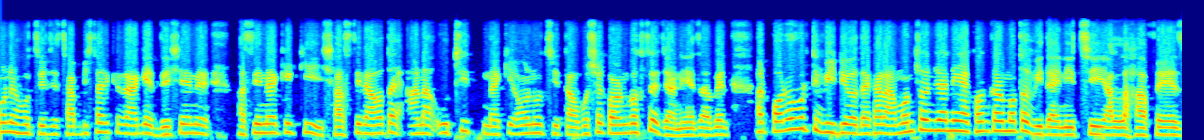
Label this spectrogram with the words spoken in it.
মনে হচ্ছে যে ছাব্বিশ তারিখের আগে দেশে এনে হাসিনাকে কি শাস্তির আওতায় আনা উচিত নাকি অনুচিত? অবশ্যই কমেন্ট বক্সে জানিয়ে যাবেন। আর পরবর্তী ভিডিও দেখার আমন্ত্রণ জানিয়ে এখনকার মতো বিদায় নিচ্ছি। আল্লাহ হাফেজ।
